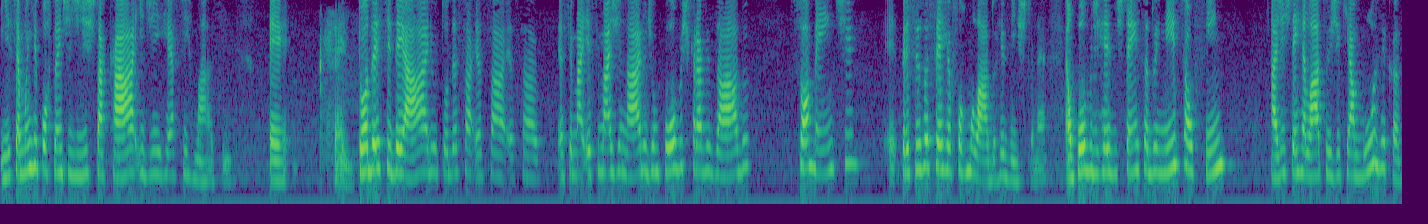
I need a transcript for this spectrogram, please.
E isso é muito importante de destacar e de reafirmar, assim. É, todo esse ideário, todo essa, essa, essa, esse, imaginário de um povo escravizado somente precisa ser reformulado, revisto, né? É um povo de resistência do início ao fim. A gente tem relatos de que a música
